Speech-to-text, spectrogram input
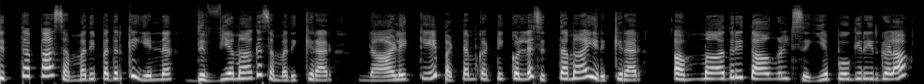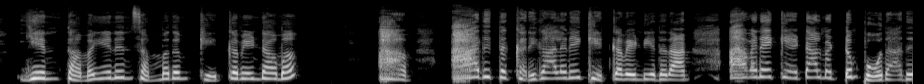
சித்தப்பா சம்மதிப்பதற்கு என்ன திவ்யமாக சம்மதிக்கிறார்? நாளைக்கே பட்டம் கட்டிக்கொள்ள சித்தமாயிருக்கிறார். அம்மாதிரி தாங்கள் செய்ய போகிறீர்களா? என் தமையனின் சம்மதம் கேட்க வேண்டாமா? ஆம் ஆதித்த கரிகாலனை கேட்க வேண்டியதுதான். அவனை கேட்டால் மட்டும் போதாது.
